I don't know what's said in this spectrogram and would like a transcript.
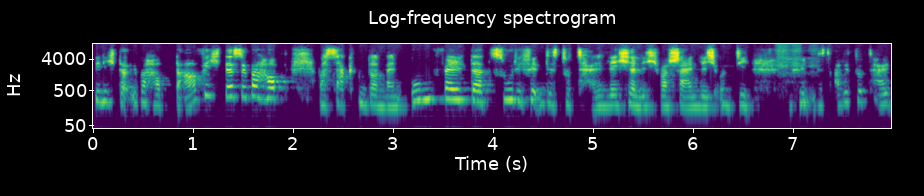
Bin ich da überhaupt, darf ich das überhaupt? Was sagt denn dann mein Umfeld dazu? Die finden das total lächerlich wahrscheinlich und die, die finden das alle total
